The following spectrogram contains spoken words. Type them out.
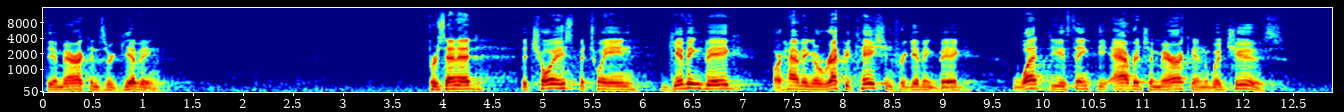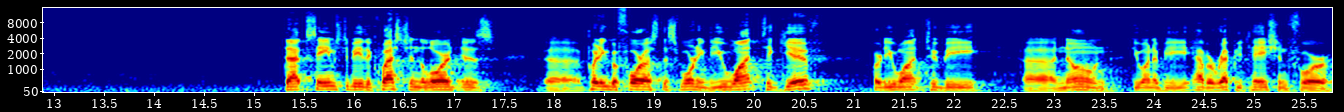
the Americans are giving presented the choice between giving big or having a reputation for giving big, what do you think the average American would choose? That seems to be the question the Lord is uh, putting before us this morning. Do you want to give or do you want to be uh, known? Do you want to be, have a reputation for,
